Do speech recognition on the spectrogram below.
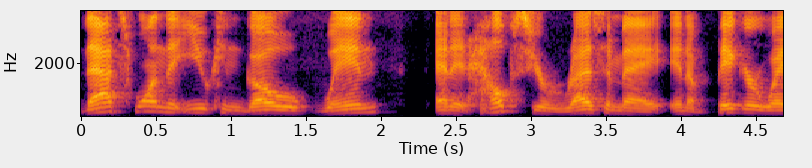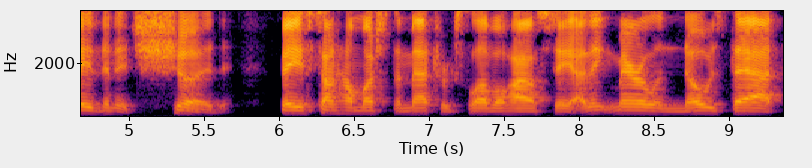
that's one that you can go win and it helps your resume in a bigger way than it should based on how much the metrics love Ohio State. I think Maryland knows that.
